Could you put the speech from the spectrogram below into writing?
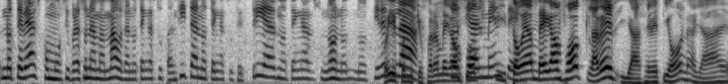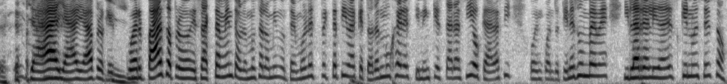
no te veas como si fueras una mamá, o sea, no tengas tu pancita, no tengas tus estrías, no tengas, no, no, no tienes Oye, pues la, ni que fuera Megan Fox y socialmente. todavía Megan Fox la ves y ya se ve tiona, ya. eh. Ya, ya, ya, pero que Y- cuerpazo, pero exactamente, volvemos a lo mismo. Tenemos la expectativa que todas las mujeres tienen que estar así o quedar así, o en cuanto tienes un bebé, y la realidad es que no es eso.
